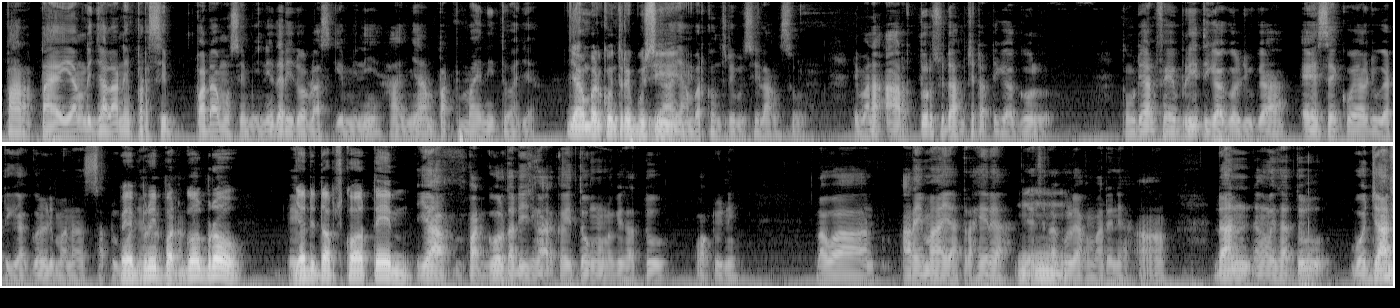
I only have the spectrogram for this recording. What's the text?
partai yang dijalani Persib pada musim ini dari 12 game ini hanya empat pemain itu aja Yang berkontribusi. ya, yang berkontribusi langsung. Di mana Arthur sudah mencetak 3 gol. Kemudian Febri 3 gol juga, Ezekiel juga 3 gol di mana satu Febri 4 lakukan- gol, Bro. Feb- Jadi top skor tim. Ya 4 gol tadi nggak kehitung lagi satu waktu ini lawan Arema ya terakhir ya dia Mm-mm. cetak gol ya kemarin ya. Heeh. Dan yang lain satu Bojan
